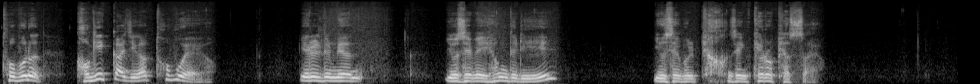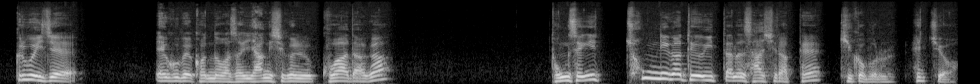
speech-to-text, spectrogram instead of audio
토부는 거기까지가 토부예요. 예를 들면 요셉의 형들이 요셉을 평생 괴롭혔어요. 그리고 이제 애굽에 건너와서 양식을 구하다가 동생이 총리가 되어 있다는 사실 앞에 기겁을 했죠.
